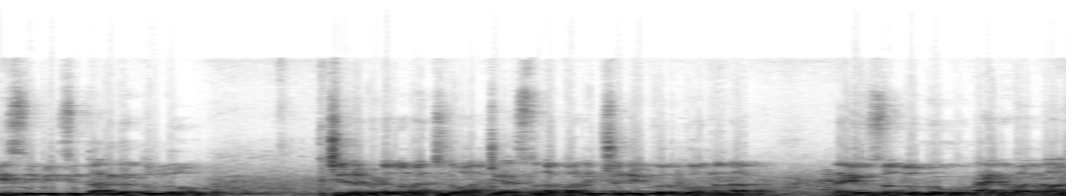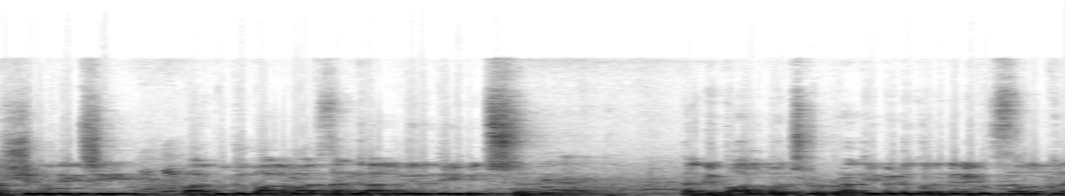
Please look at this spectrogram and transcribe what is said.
ఈ సిబిసి తరగతుల్లో చిన్న బిడ్డల మధ్యన వారు చేస్తున్న పరిచర్య కొరకు దైవజనులను నాయన వారిని ఆశీర్వదించి వారి కుటుంబాల వారి సంఘాలను మీరు దీవించండి నాయన. తండ్రి పాలు పంచుకున్న ప్రతి బిడ్డ కొరకు నీకు స్తోత్ర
